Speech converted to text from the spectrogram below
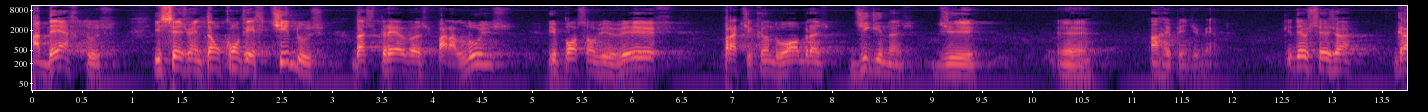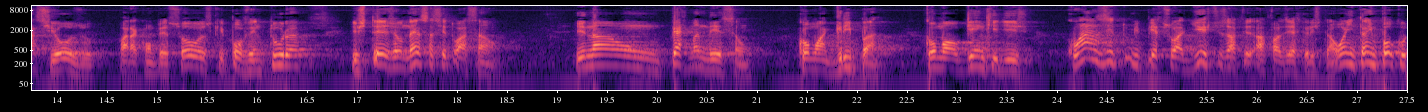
abertos e sejam então convertidos das trevas para a luz e possam viver praticando obras dignas de é, arrependimento. Que Deus seja gracioso para com pessoas que porventura estejam nessa situação e não permaneçam como a gripa, como alguém que diz: quase tu me persuadistes a fazer cristão, ou então em pouco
